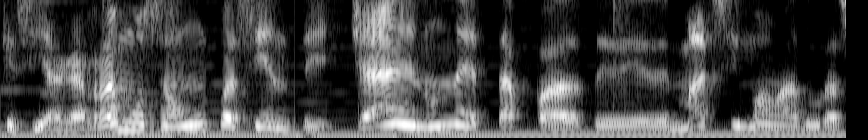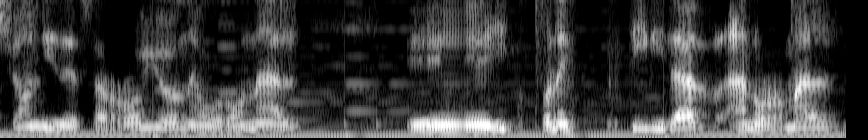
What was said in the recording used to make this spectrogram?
que si agarramos a un paciente ya en una etapa de, de máxima maduración y desarrollo neuronal, eh, y conectividad anormal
